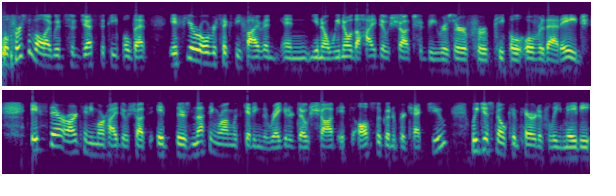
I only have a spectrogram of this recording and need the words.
Well, first of all, I would suggest to people that if you're over 65 and, and you know, we know the high dose shots should be reserved for people over that age. If there aren't any more high dose shots, it, there's nothing wrong with getting the regular dose shot. It's also going to protect you. We just know comparatively maybe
